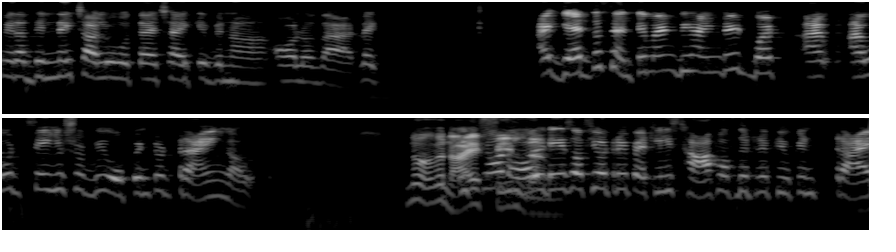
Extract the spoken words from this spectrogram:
मेरा दिन नहीं चालू होता है चाय के बिना all of that like I get the sentiment behind it, but I, I would say you should be open to trying out. no, even if I not feel all that. days of your trip, at least half of the trip you can try,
